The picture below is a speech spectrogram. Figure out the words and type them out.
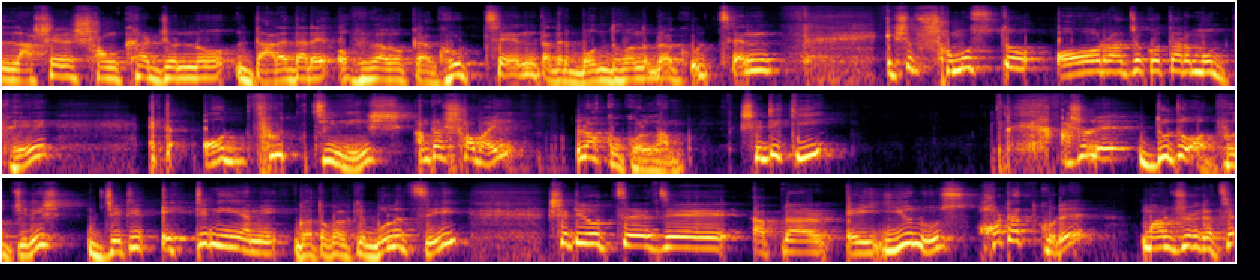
লাশের সংখ্যার জন্য দাঁড়ে দাঁড়ে অভিভাবকরা ঘুরছেন, তাদের বন্ধু বান্ধবরা ঘুরছেন। এসব সমস্ত অরাজকতার মধ্যে একটা অদ্ভুত জিনিস আমরা সবাই লক্ষ্য করলাম। সেটি কি? আসলে দুটো অদ্ভুত জিনিস। যেটির একটি নিয়ে আমি গতকালকে বলেছি, সেটি হচ্ছে যে আপনার এই ইউনুস হঠাৎ করে মানুষের কাছে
